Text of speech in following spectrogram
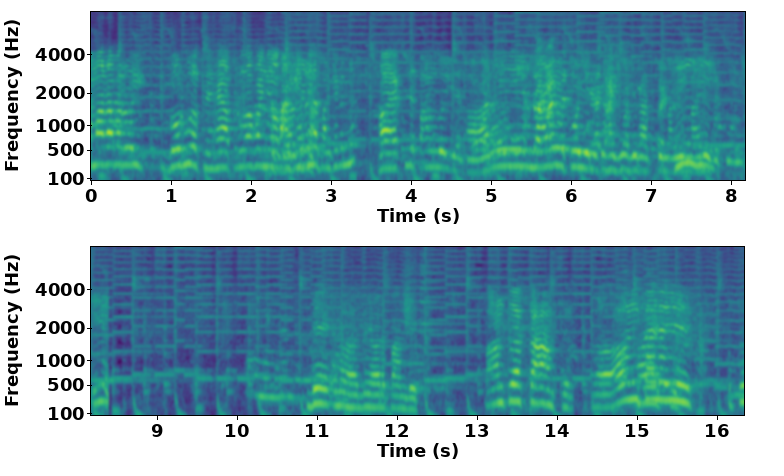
আমার আবার ওই গরু আছে হ্যাঁ পোলা পাইনি পান না পান খাবেন না? হ্যাঁ পান লই কই রাখতে ঠিক আছে? দে হ্যাঁ দে আরে পান দে। পান তো একটা আনছে। ওই তাহলে একটু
